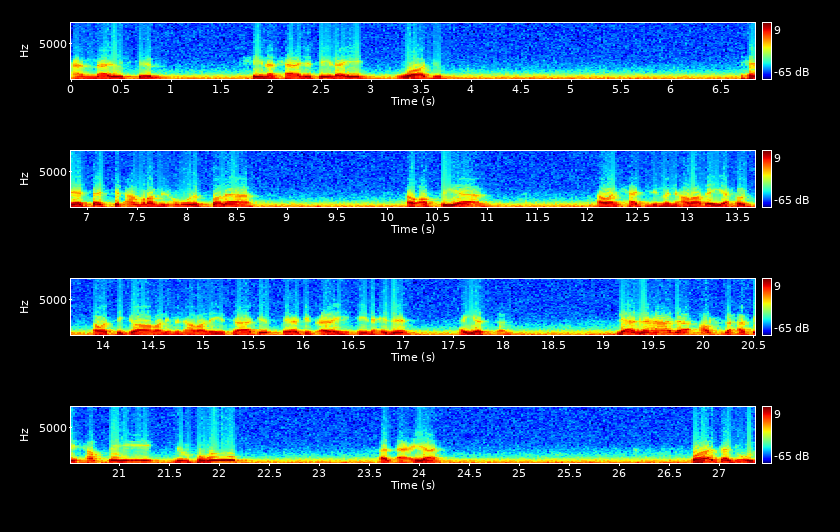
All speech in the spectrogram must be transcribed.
عما يشكل حين الحاجة إليه واجب. حين يستشكل أمرا من أمور الصلاة أو الصيام أو الحج لمن أراد أن يحج أو التجارة لمن أراد أن يتاجر فيجب عليه حينئذ أن يسأل. لأن هذا أصبح في حقه من فروض الأعيان. وهل تجوز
